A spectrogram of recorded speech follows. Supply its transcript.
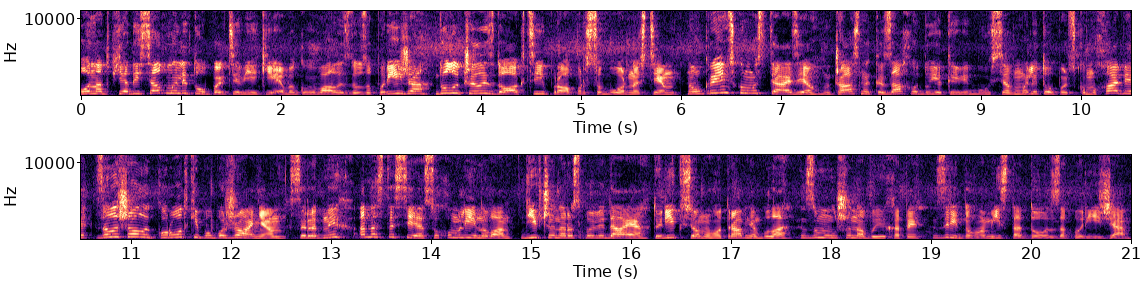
Понад 50 мелітопольців, які евакуювались до Запоріжжя, долучились до акції Прапор Соборності. На українському стязі учасники заходу, який відбувся в Мелітопольському хабі, залишали короткі побажання. Серед них Анастасія Сухомлінова. Дівчина розповідає, торік, 7 травня, була змушена виїхати з рідного міста до Запоріжжя.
